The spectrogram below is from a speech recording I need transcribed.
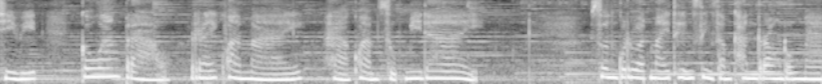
ชีวิตก็ว่างเปล่า ไร้ความหมาย หาความสุขไม่ได้ ส่วนกรวดหมายถึงสิ่งสำคัญรองลงมา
